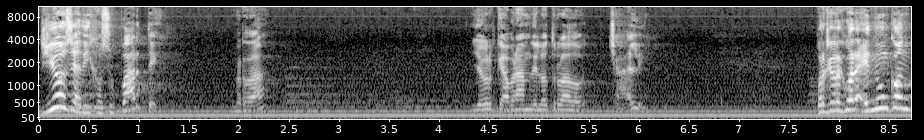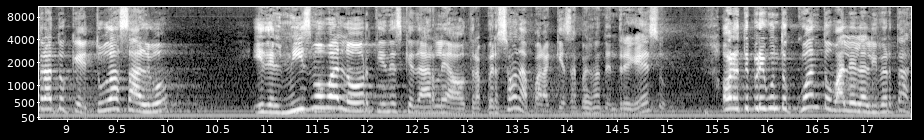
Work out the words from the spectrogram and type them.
Dios ya dijo su parte, ¿verdad? Yo creo que Abraham del otro lado, chale. Porque recuerda, en un contrato que tú das algo y del mismo valor tienes que darle a otra persona para que esa persona te entregue eso. Ahora te pregunto, ¿cuánto vale la libertad?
